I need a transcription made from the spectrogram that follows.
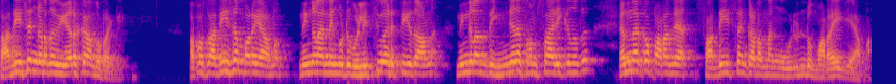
സതീശൻ കിടന്ന് വിയർക്കാൻ തുടങ്ങി. അപ്പോൾ സതീശൻ പറയാണ് നിങ്ങൾ എന്നെ ഇങ്ങോട്ട് വിളിച്ചു വരുത്തിയതാണ്. നിങ്ങൾ എന്ത് ഇങ്ങനെ സംസാരിക്കുന്നത്? എന്നൊക്കെ പറഞ്ഞ് സതീശൻ കടന്നങ്ങ് ഉരുണ്ടു മറയുകയാണ്.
